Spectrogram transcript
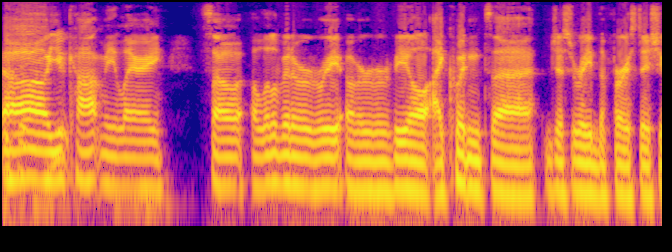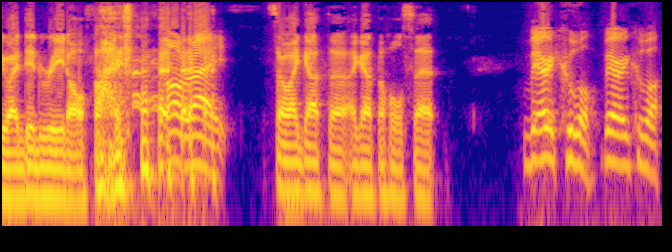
Oh, you caught me, Larry. So a little bit of a, re- of a reveal. I couldn't uh, just read the first issue. I did read all five. All right. so I got the I got the whole set. Very cool. Very cool.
